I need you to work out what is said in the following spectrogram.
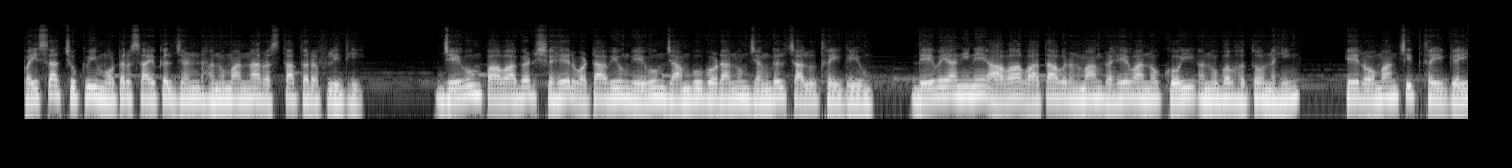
પૈસા ચૂકવી મોટરસાયકલ જંડ હનુમાનના રસ્તા તરફ લીધી. જેવું પાવાગઢ શહેર વટાવ્યું એવું જાંબુઘોડાનું જંગલ ચાલુ થઈ ગયું. દેવયાનીને આવા વાતાવરણમાં રહેવાનો કોઈ અનુભવ હતો નહીં. એ રોમાંચિત થઈ ગઈ,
